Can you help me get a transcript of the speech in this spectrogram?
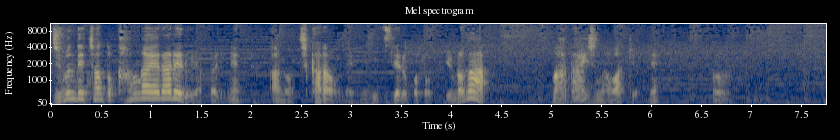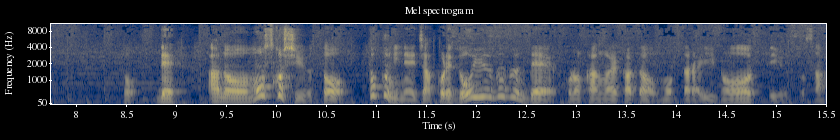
自分でちゃんと考えられる、やっぱりね、あの、力をね、身につけることっていうのが、まあ大事なわけよね。うん。そう。で、あの、もう少し言うと、特にね、じゃあこれどういう部分でこの考え方を持ったらいいの？っていうとさ、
